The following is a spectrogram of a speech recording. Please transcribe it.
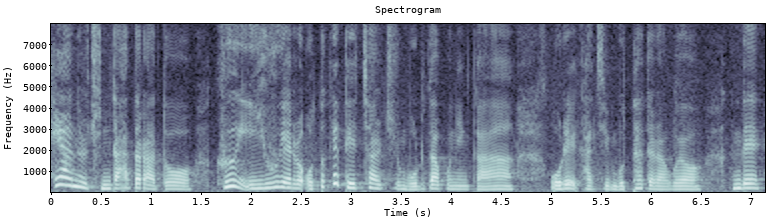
해안을 준다 하더라도 그 이후에를 어떻게 대처할 줄 모르다 보니까 오래 가지 못하더라고요. 근데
